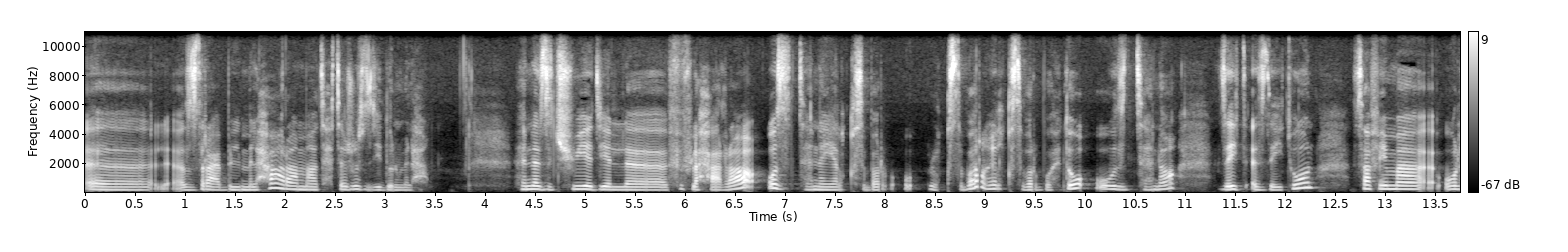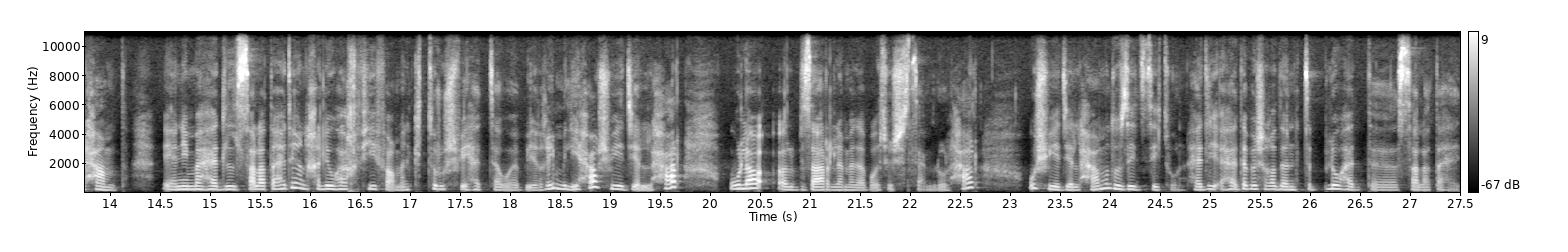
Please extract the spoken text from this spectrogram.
آه، الزرع بالملحة راه ما تحتاجوش تزيدوا الملحة. هنا زدت شوية ديال الفلفله حارة وزدت هنايا القزبر القزبر غير القزبر بوحدو وزدت هنا زيت الزيتون صافي ما والحامض. يعني ما هاد السلطة هذه غنخليوها خفيفة ما نكثروش فيها التوابل غير مليحة شوية ديال الحار ولا البزار الا ما بغيتوش تستعملوا الحار وشوية ديال الحامض وزيت الزيتون. هذه هذا باش غادا نتبلو هاد السلطة هذه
